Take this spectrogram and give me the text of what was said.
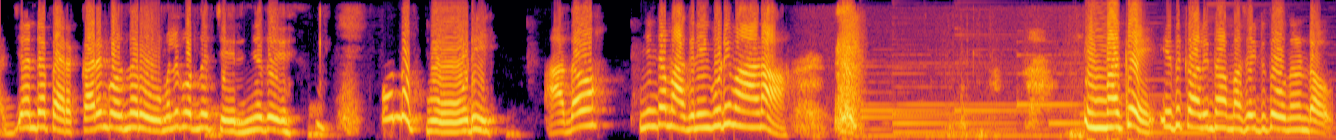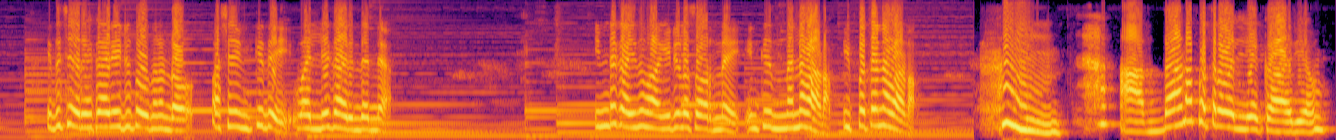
അജ്ജ എന്റെ പെരക്കാരൻ കൊടുന്ന റൂമിൽ കൊടുന്ന് ചെരിഞ്ഞത്. ഒന്ന് പോടി. അതോ നിന്റെ മകനെയും കൂടി വേണോ? ഇമ്മക്കേ ഇത് കളി തമാശയായിട്ട് തോന്നുന്നുണ്ടാവും ഇത് ചെറിയ കാര്യമായിട്ട് തോന്നുന്നുണ്ടാവും പക്ഷെ എനിക്കിതേ വലിയ കാര്യം തന്നെ എന്റെ കയ്യിൽ നിന്ന് വാങ്ങിയിട്ടുള്ള സ്വർണേ എനിക്ക് ഇന്ന് തന്നെ വേണം. ഇപ്പൊ തന്നെ വേണം. അതാണ് അത്ര വലിയ കാര്യം.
